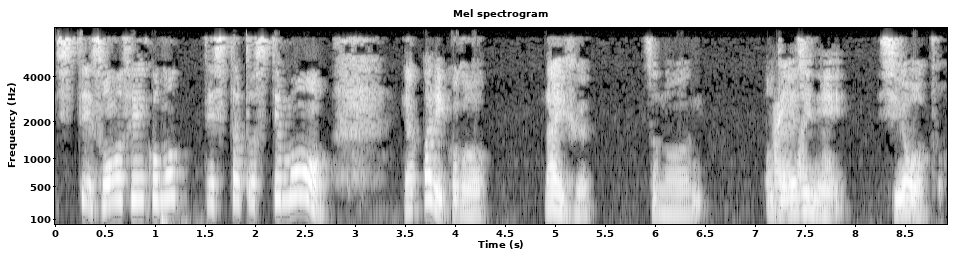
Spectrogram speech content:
して、その成功をもってしたとしても、やっぱりこの、ライフ、その、を大事にしようと。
